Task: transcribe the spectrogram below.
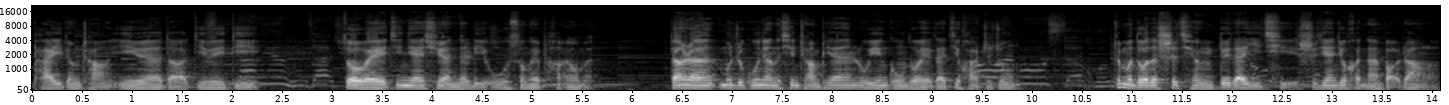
拍一整场音乐的 DVD，作为今年巡演的礼物送给朋友们。当然，拇指姑娘的新唱片录音工作也在计划之中。这么多的事情堆在一起，时间就很难保障了。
